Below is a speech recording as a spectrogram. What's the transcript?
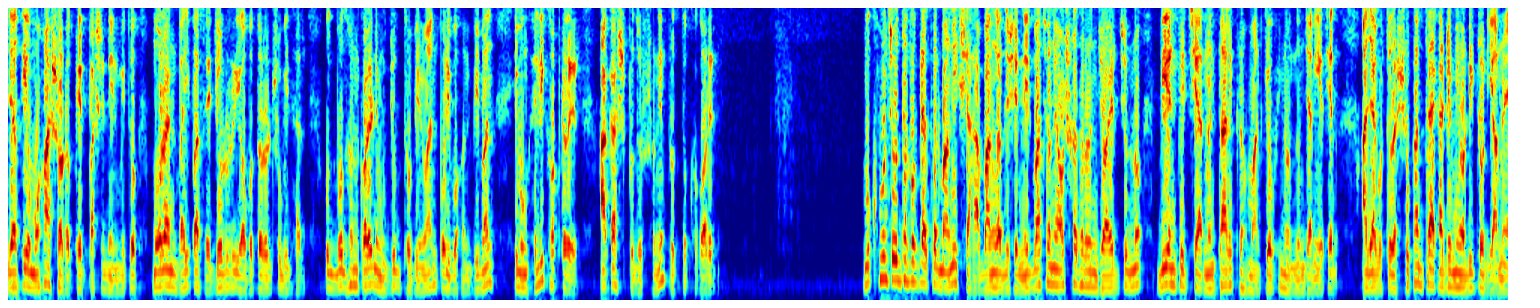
জাতীয় মহাসড়কের পাশে নির্মিত মোরান বাইপাসে জরুরি অবতরণ সুবিধার উদ্বোধন করেন এবং যুদ্ধ বিমান, পরিবহন বিমান এবং হেলিকপ্টারের আকাশ প্রদর্শনী প্রত্যক্ষ করেন। মুখ্যমন্ত্রী অধ্যাপক ডাক্তার মানিক সাহা বাংলাদেশের নির্বাচনে অসাধারণ জয়ের জন্য বিএনপির চেয়ারম্যান তারেক রহমানকে অভিনন্দন জানিয়েছেন। আজ আগরতলার সুকান্ত একাডেমি অডিটোরিয়ামে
